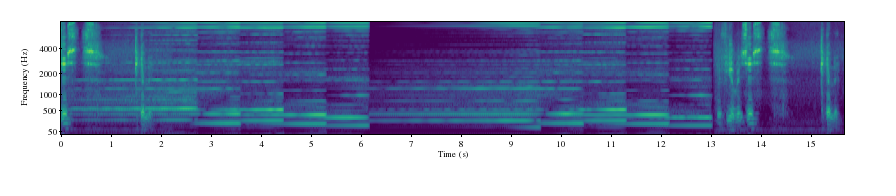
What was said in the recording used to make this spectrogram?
resists, kill it. If he resists, kill it.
